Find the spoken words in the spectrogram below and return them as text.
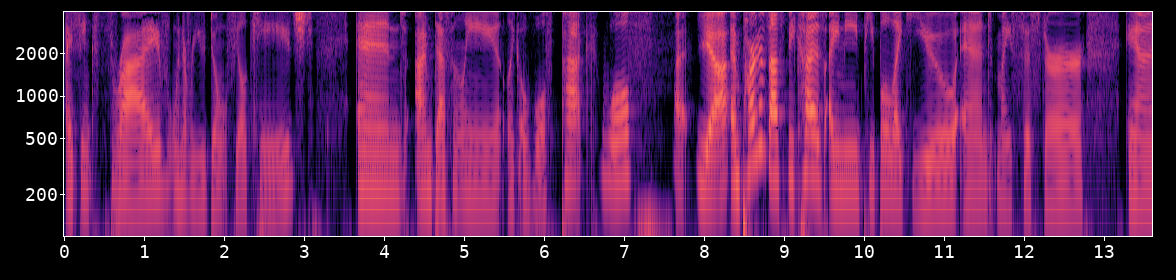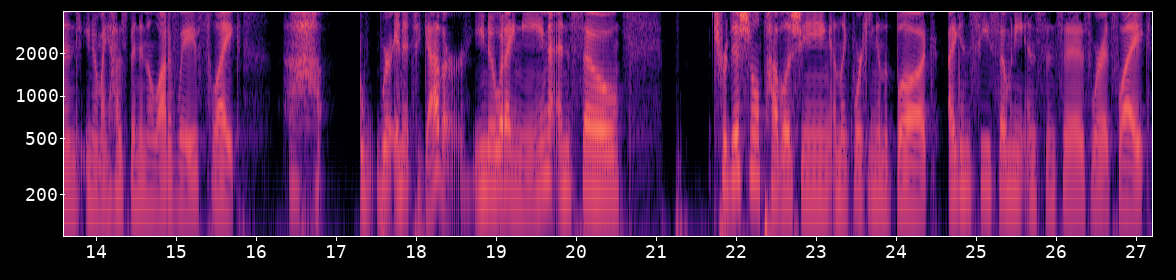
I think, thrive whenever you don't feel caged. And I'm definitely like a wolf pack wolf. Yeah. And part of that's because I need people like you and my sister and, you know, my husband in a lot of ways to like, uh, we're in it together. You know what I mean? And so, traditional publishing and like working in the book, I can see so many instances where it's like,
